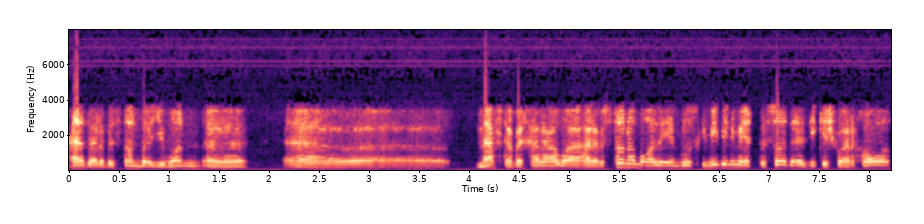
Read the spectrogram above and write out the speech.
از عربستان به یوان نفت بخره و عربستان هم حال امروز که می‌بینیم اقتصاد از این کشورها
